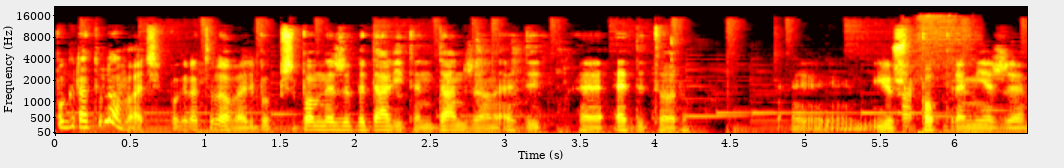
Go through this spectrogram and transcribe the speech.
pogratulować, pogratulować, bo przypomnę, że wydali ten Dungeon edy- e, Editor e, już po premierze.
